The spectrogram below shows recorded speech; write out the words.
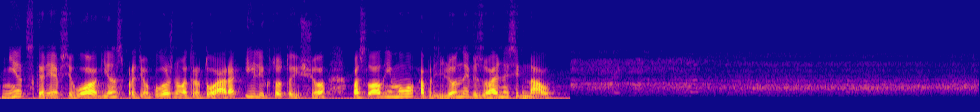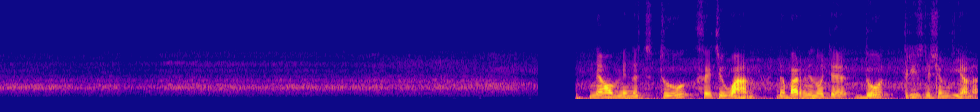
Нет, скорее всего, агент с противоположного тротуара или кто-то еще послал ему определенный визуальный сигнал. Now minute 2.31. Dabar minutė 2.31.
